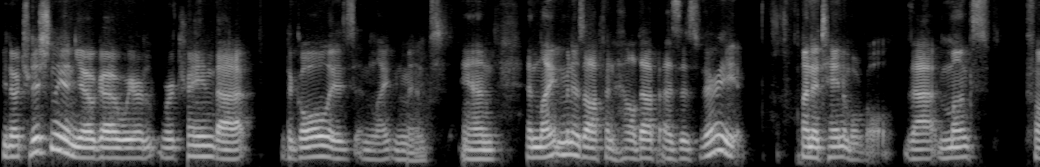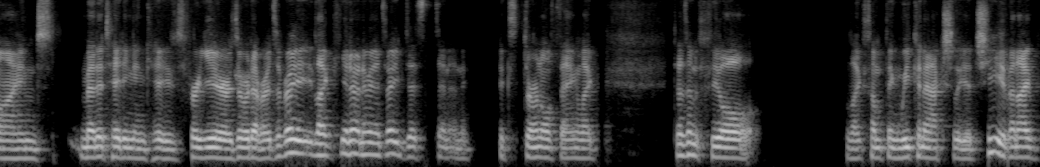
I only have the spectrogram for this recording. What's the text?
you know, traditionally in yoga, we're we're trained that the goal is enlightenment. And enlightenment is often held up as this very unattainable goal that monks find meditating in caves for years or whatever. It's a very like, you know what I mean? It's very distant and external thing. Like doesn't feel like something we can actually achieve. And I've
